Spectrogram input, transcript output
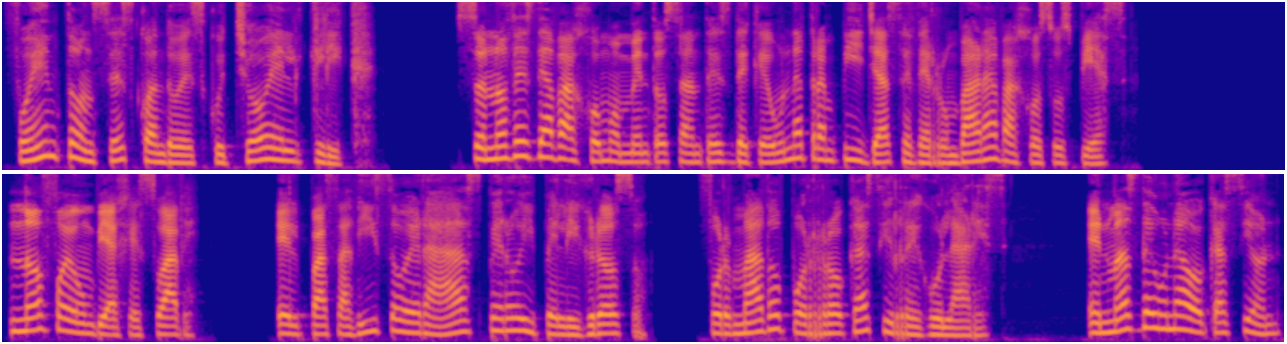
Fue entonces cuando escuchó el clic sonó desde abajo momentos antes de que una trampilla se derrumbara bajo sus pies. No fue un viaje suave. El pasadizo era áspero y peligroso, formado por rocas irregulares. En más de una ocasión,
